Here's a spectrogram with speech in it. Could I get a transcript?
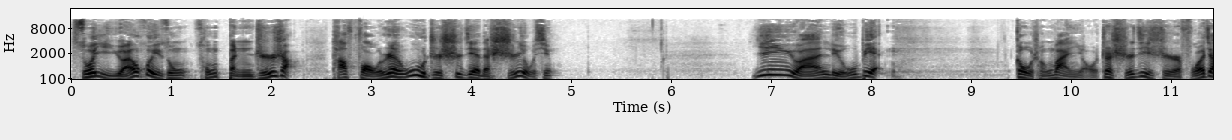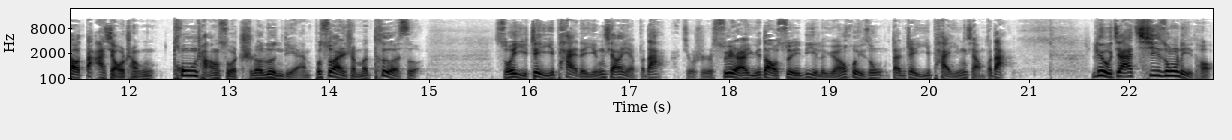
所以元惠宗从本质上，他否认物质世界的实有性。因缘流变，构成万有，这实际是佛教大小乘通常所持的论点，不算什么特色。所以这一派的影响也不大，就是虽然于道岁立了元惠宗，但这一派影响不大。六家七宗里头，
